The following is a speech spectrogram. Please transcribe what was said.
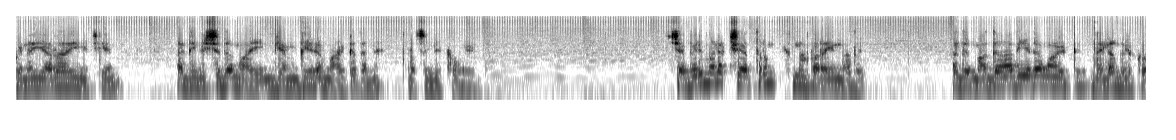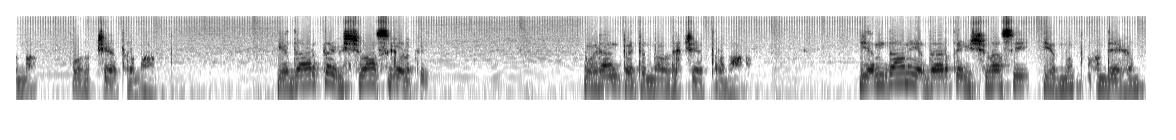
പിണറായി വിജയൻ അതിവിശദമായി ഗംഭീരമായിട്ട് തന്നെ പ്രസംഗിക്കുകയുണ്ട് ശബരിമല ക്ഷേത്രം എന്ന് പറയുന്നത് അത് മതാതീതമായിട്ട് നിലനിൽക്കുന്ന ഒരു ക്ഷേത്രമാണ്. യഥാർത്ഥ വിശ്വാസികൾക്ക് വരാൻ പറ്റുന്ന ഒരു ക്ഷേത്രമാണ്. എന്താണ് യഥാർത്ഥ വിശ്വാസി എന്നും അദ്ദേഹം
